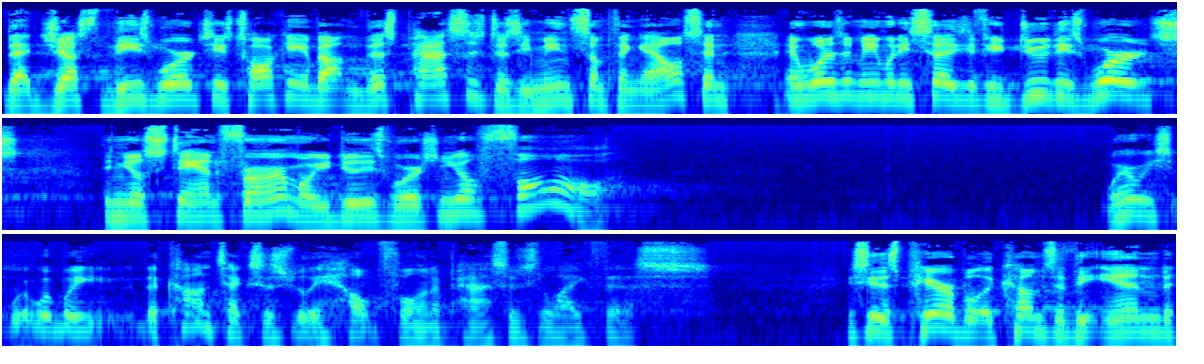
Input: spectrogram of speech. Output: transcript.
that just these words he's talking about in this passage? Does he mean something else? And, and what does it mean when he says, if you do these words, then you'll stand firm, or you do these words and you'll fall? Where we, where we, the context is really helpful in a passage like this. You see, this parable, it comes at the end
